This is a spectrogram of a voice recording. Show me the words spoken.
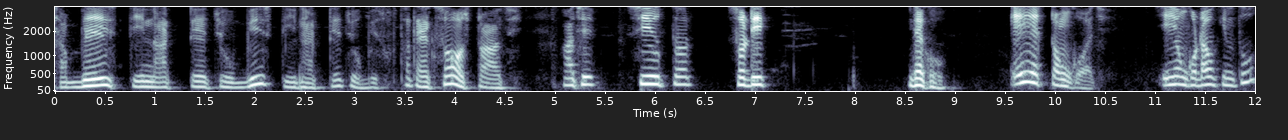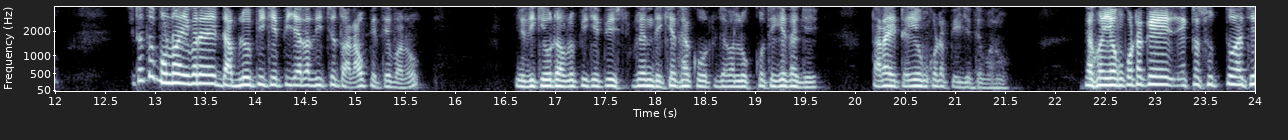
ছাব্বিশ, তিন আটটে চব্বিশ, তিন আটটে চব্বিশ, অর্থাৎ একশো অষ্টআশি আছে, সি উত্তর, সঠিক। দেখো, এই একটা অঙ্ক আছে, এই অঙ্কটাও কিন্তু, এটা তো মনে হয় এবারে ডাব্লিউপি কেপি যারা দিচ্ছে তারাও পেতে পারো। যদি কেউ ডাব্লিউপি কেপি স্টুডেন্ট দেখে থাকো, যারা লক্ষ্য থেকে থাকে তারা এটা এই অঙ্কটা পেয়ে যেতে পারো। দেখো, এই অঙ্কটাকে একটা সূত্র আছে,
